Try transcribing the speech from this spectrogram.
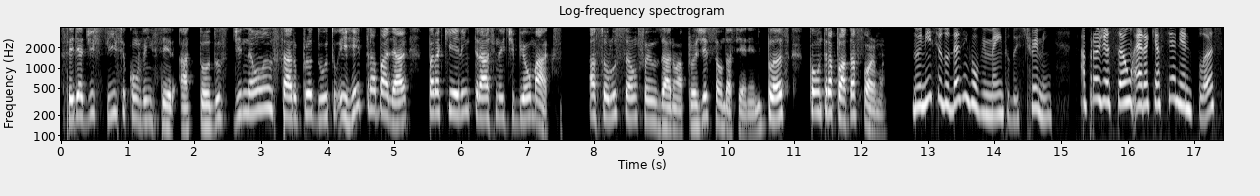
seria difícil convencer a todos de não lançar o produto e retrabalhar para que ele entrasse no HBO Max. A solução foi usar uma projeção da CNN Plus contra a plataforma. No início do desenvolvimento do streaming, a projeção era que a CNN Plus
